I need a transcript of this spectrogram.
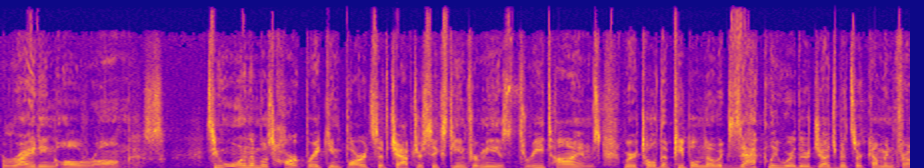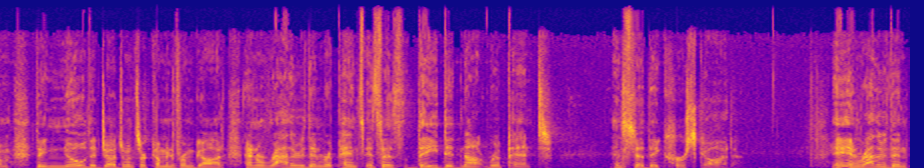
righting all wrongs. See, one of the most heartbreaking parts of chapter 16 for me is three times we're told that people know exactly where their judgments are coming from. They know the judgments are coming from God, and rather than repent, it says they did not repent. Instead, they curse God. And, rather than,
